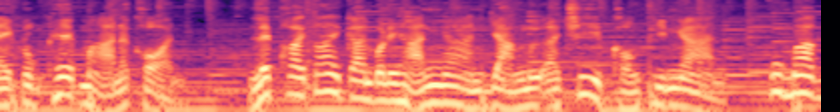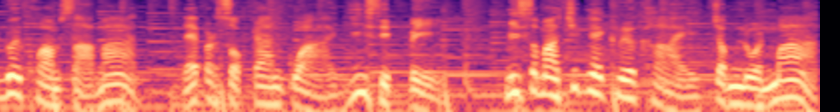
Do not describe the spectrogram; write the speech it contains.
ในกรุงเทพมหานคร และภายใต้การบริหารงานอย่างมืออาชีพของทีมงาน ผู้มากด้วยความสามารถและประสบการณ์กว่า 20 ปี มีสมาชิกในเครือข่ายจำนวนมาก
